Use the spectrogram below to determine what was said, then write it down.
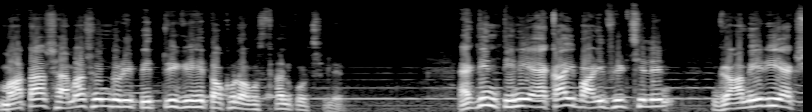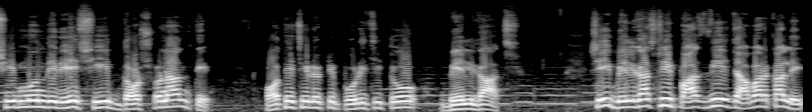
মাতা শ্যামা সুন্দরী পিতৃগৃহে তখন অবস্থান করছিলেন। একদিন তিনি একাই বাড়ি ফিরছিলেন। গ্রামেরই এক শিব মন্দিরে শিব দর্শনান্তে। পথে ছিল একটি পরিচিত বেলগাছ। সেই বেলগাছটির পাশ দিয়ে যাবার কালে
